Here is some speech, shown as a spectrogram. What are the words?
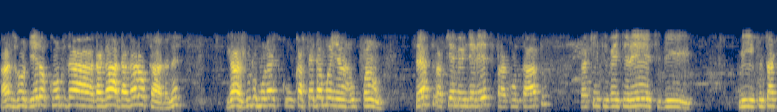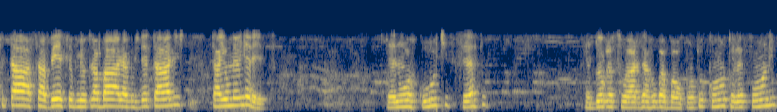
as rodeiras eu compro da, da, da garotada, né? Já ajudo os moleques com o café da manhã, o pão, certo? Aqui é meu endereço para contato, para quem tiver interesse de me contactar, saber sobre o meu trabalho, alguns detalhes, tá aí o meu endereço. É no Orkut, certo? É douglassoares.com, telefone,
